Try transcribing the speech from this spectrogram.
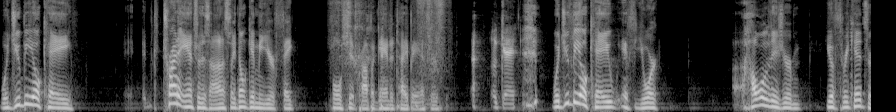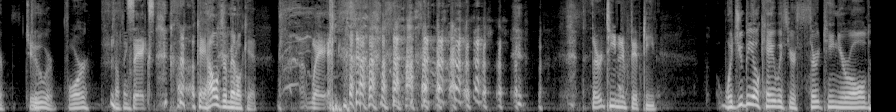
Would you be okay? Try to answer this honestly. Don't give me your fake bullshit propaganda type answers. Okay. Would you be okay if your how old is your you have three kids or two, Two. or four something? Six. okay, how old's your middle kid? Wait. 13 and 15. Would you be okay with your 13 year old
